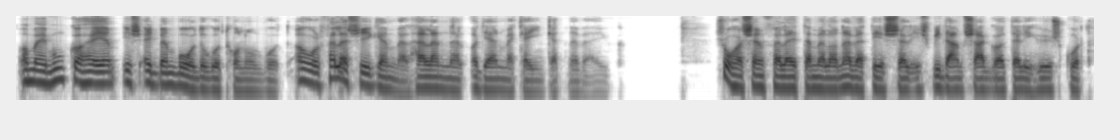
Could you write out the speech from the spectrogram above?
amely munkahelyem és egyben boldog otthonom volt, ahol feleségemmel, Helennel a gyermekeinket neveljük. Soha sem felejtem el a nevetéssel és vidámsággal teli hőskort,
